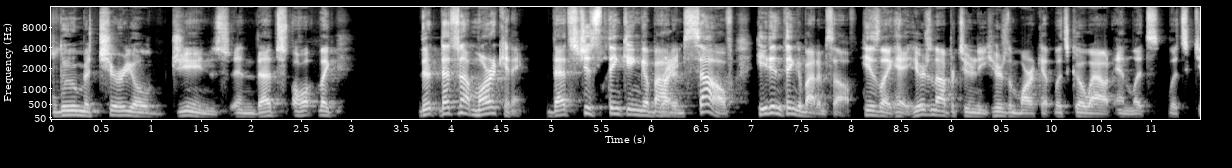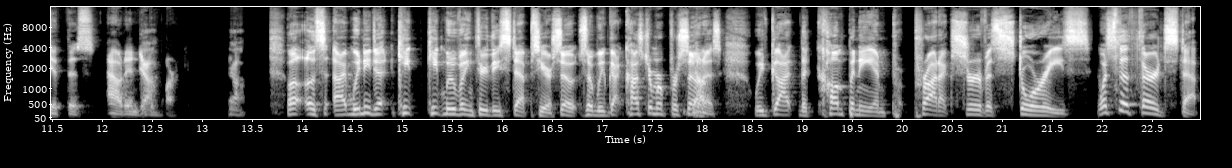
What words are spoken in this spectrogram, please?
blue material jeans, and that's all like, that's not marketing. That's just thinking about right. himself. He didn't think about himself. He's like, hey, here's an opportunity. Here's a market. Let's go out and let's let's get this out into yeah. the market. Well, we need to keep keep moving through these steps here. So, so we've got customer personas, we've got the company and p- product service stories. What's the third step?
